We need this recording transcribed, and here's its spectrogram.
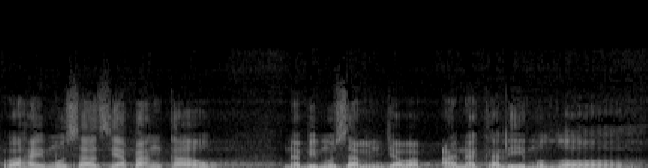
Wahai Musa, siapa engkau? Nabi Musa menjawab, "Ana kalimullah."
